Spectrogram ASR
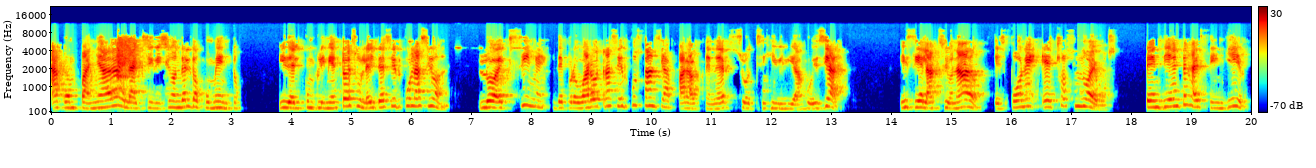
acompañada de la exhibición del documento y del cumplimiento de su ley de circulación, lo exime de probar otra circunstancia para obtener su exigibilidad judicial. Y si el accionado expone hechos nuevos tendientes a extinguir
